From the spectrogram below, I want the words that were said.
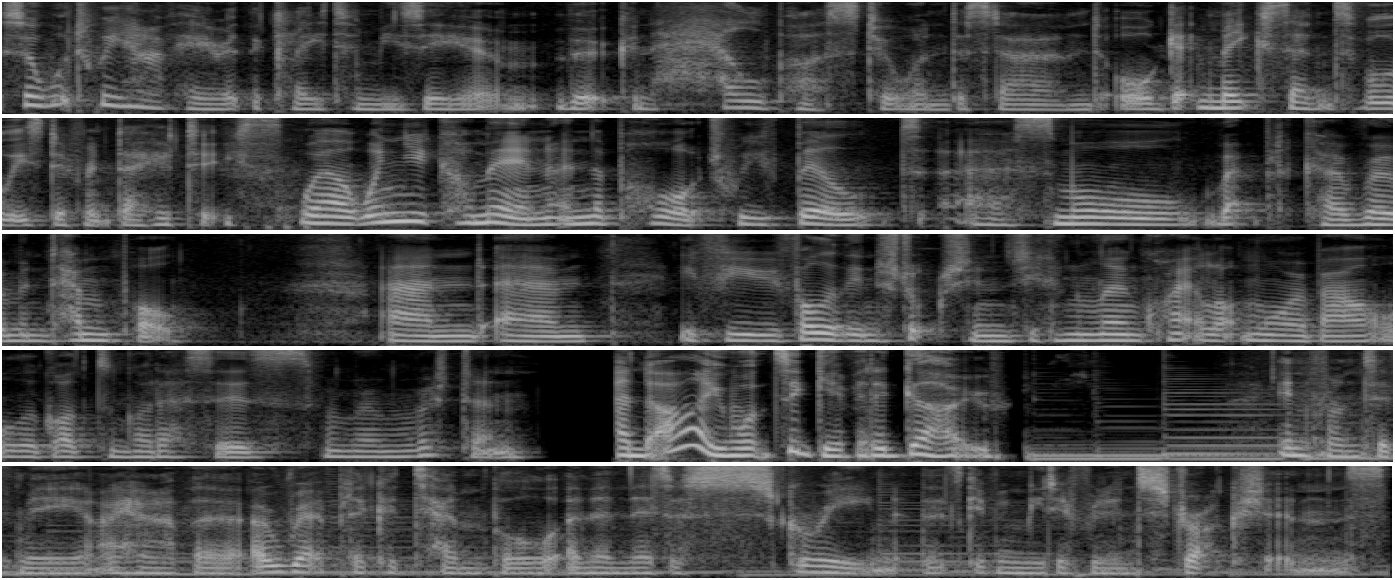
So, what do we have here at the Clayton Museum that can help us to understand or get make sense of all these different deities? Well, when you come in, in the porch, we've built a small replica Roman temple. And um, if you follow the instructions, you can learn quite a lot more about all the gods and goddesses from Roman Britain. And I want to give it a go. In front of me, I have a, a, replica temple, and then there's a screen that's giving me different instructions.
